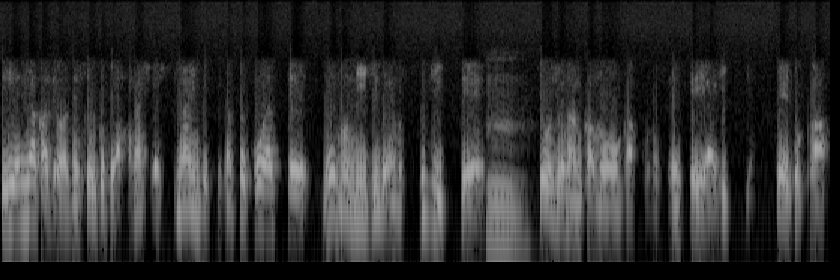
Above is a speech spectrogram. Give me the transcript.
家の中ではねそういうことは話はしないんですがやっぱりこうやって、ね、もう20代も過ぎて、うん。長女なんかも学校の先生やりやってとか、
